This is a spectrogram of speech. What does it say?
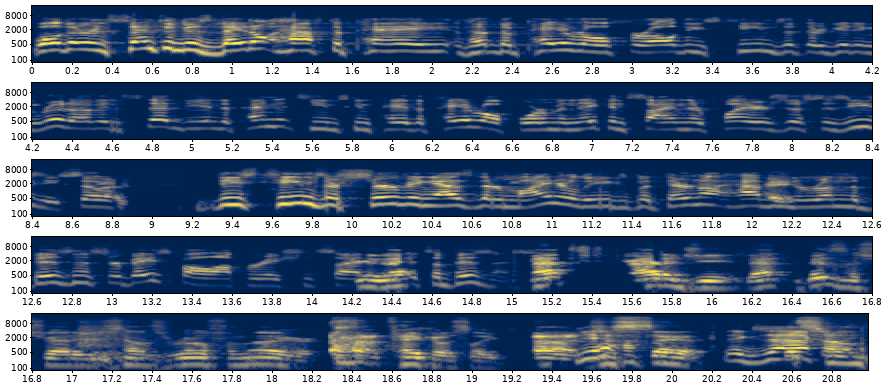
Well, their incentive is they don't have to pay the, the, payroll for all these teams that they're getting rid of. Instead, the independent teams can pay the payroll for them and they can sign their players just as easy. So right. These teams are serving as their minor leagues, but they're not having hey. to run the business or baseball operation side of that, it. It's a business. That strategy, that business strategy sounds real familiar. Pecos League. Uh, yeah, just say it. Exactly. It sounds,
